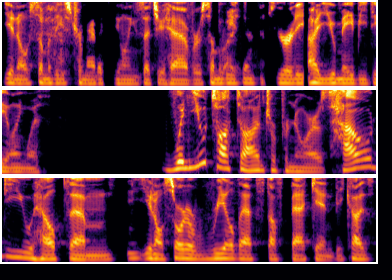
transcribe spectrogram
you know, some of these traumatic feelings that you have or some of right. these insecurity uh, you may be dealing with. When you talk to entrepreneurs, how do you help them, you know, sort of reel that stuff back in? Because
